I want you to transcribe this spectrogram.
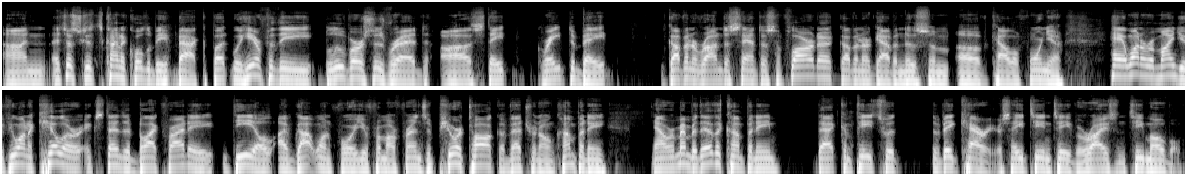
and it's just, it's kind of cool to be back. But we're here for the blue versus red uh, state great debate. Governor Ron DeSantis of Florida, Governor Gavin Newsom of California. Hey, I want to remind you if you want a killer extended Black Friday deal, I've got one for you from our friends at Pure Talk, a veteran owned company. Now, remember, they're the company that competes with the big carriers, AT&T, Verizon, T-Mobile.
